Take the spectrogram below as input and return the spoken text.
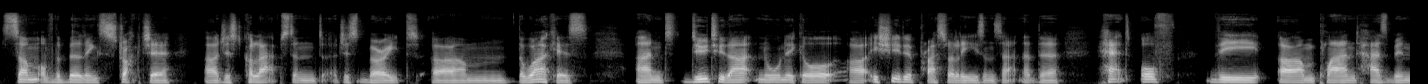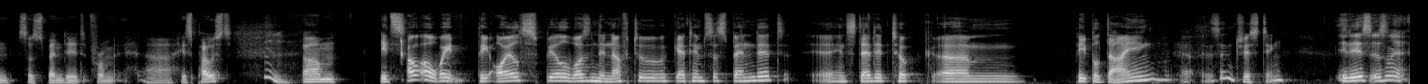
some of the building's structure uh, just collapsed and just buried um, the workers. And due to that, Nornickel uh, issued a press release and said that the head of the um, plant has been suspended from uh, his post. Hmm. Um, it's oh oh wait, the oil spill wasn't enough to get him suspended. Uh, instead, it took um, people dying. Uh, it's interesting. It is, isn't it?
